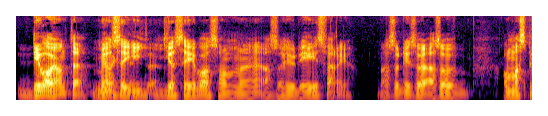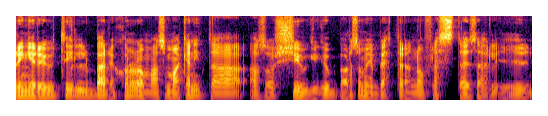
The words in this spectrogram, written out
Det var jag inte, men jag säger, inte. jag säger bara som eh, alltså, hur det är i Sverige. Alltså, det är så, alltså, om man springer ut till Bergsjön och dem, alltså man kan hitta alltså, 20 gubbar som är bättre än de flesta i, så här, i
